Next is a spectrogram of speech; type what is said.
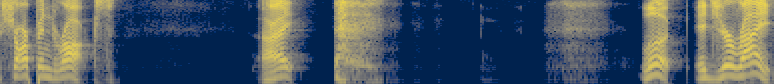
sharpened rocks. All right? Look, it's your right.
